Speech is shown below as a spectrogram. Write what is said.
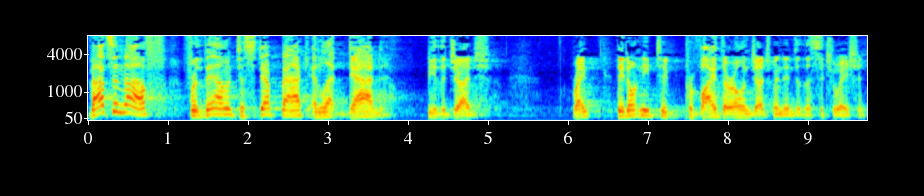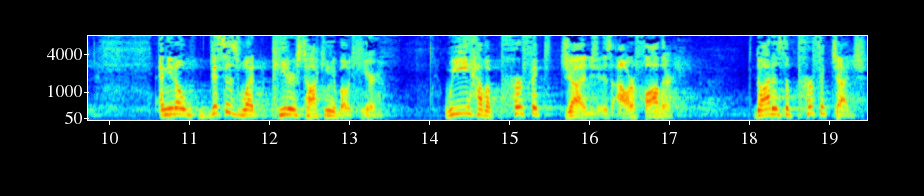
That's enough for them to step back and let dad be the judge, right? They don't need to provide their own judgment into the situation. And you know, this is what Peter's talking about here. We have a perfect judge as our father. God is the perfect judge,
